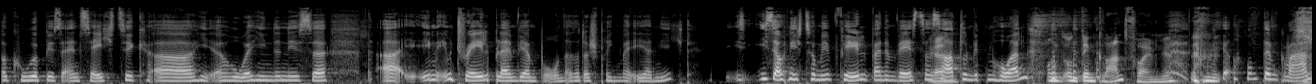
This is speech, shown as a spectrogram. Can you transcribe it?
Parcours bis 1,60 äh, äh, hohe Hindernisse. Äh, im, Im Trail bleiben wir am Boden, also da springen wir eher nicht ist auch nicht zum Empfehlen bei einem Western-Sattel ja. mit dem Horn. Und, und dem Gewand vor allem, ja. ja und dem Gewand.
